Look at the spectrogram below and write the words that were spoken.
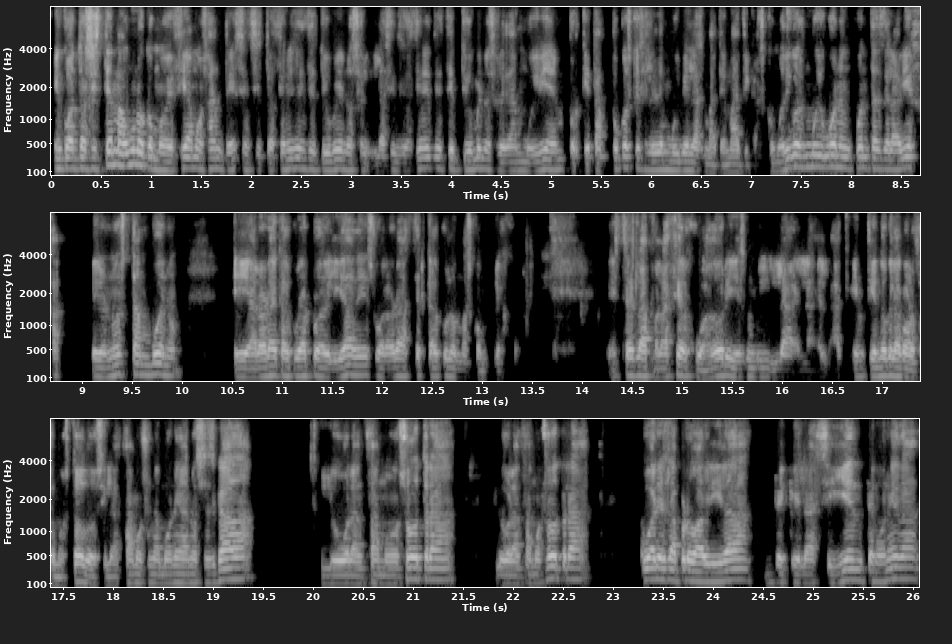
En cuanto al sistema 1, como decíamos antes, en situaciones de incertidumbre, no las situaciones de incertidumbre no se le dan muy bien porque tampoco es que se le den muy bien las matemáticas. Como digo, es muy bueno en cuentas de la vieja, pero no es tan bueno eh, a la hora de calcular probabilidades o a la hora de hacer cálculos más complejos. Esta es la falacia del jugador y es entiendo que la conocemos todos. Si lanzamos una moneda no sesgada, luego lanzamos otra, luego lanzamos otra, cuál es la probabilidad de que la siguiente moneda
